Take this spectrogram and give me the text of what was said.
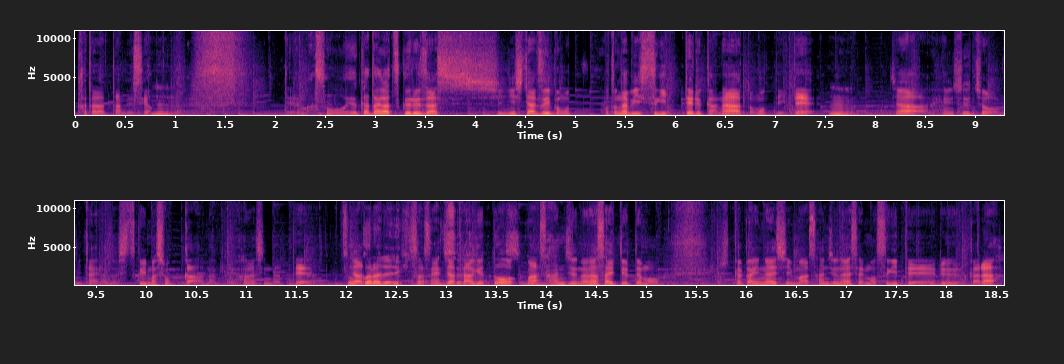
方だったんですよ。うんで、まあ、そういう方が作る雑誌にしては随分大人びすぎてるかなと思っていて、うん、じゃあ編集長みたいな雑誌作りましょうかなんていう話になってそこから出てきた。そうですね。じゃあターゲットを、まあ、37歳と言っても引っかかりないし、まあ、37歳もう過ぎてるから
